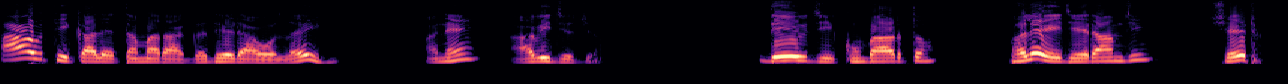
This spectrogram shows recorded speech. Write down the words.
આવતીકાલે તમારા ગધેડાઓ લઈ અને આવી જજો. દેવજી કુંભાર તો ભલે જયરામજી, શેઠ,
